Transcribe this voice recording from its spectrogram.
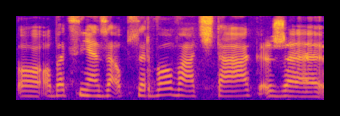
o, obecnie zaobserwować, tak, że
